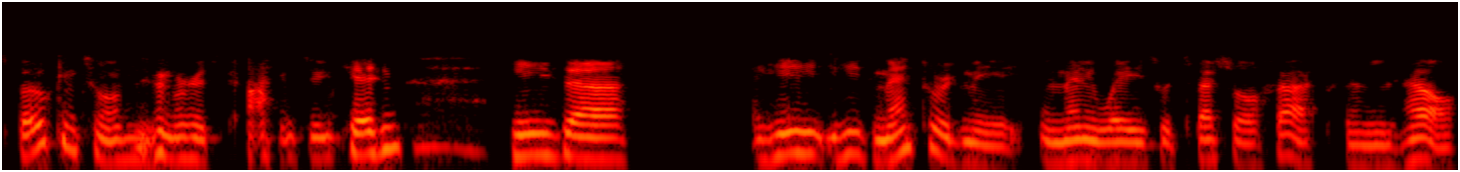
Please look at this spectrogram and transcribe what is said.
spoken to him numerous times. Are you kidding? He's uh he he's mentored me in many ways with special effects. I mean, hell,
